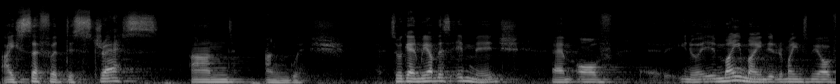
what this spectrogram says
I suffered distress and anguish. So again, we have this image um, of you know, in my mind, it reminds me of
